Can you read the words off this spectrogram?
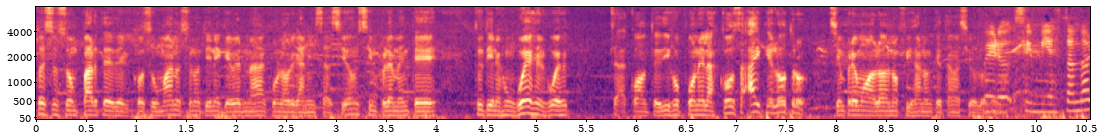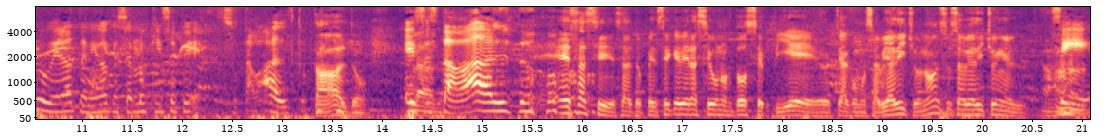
todo eso son parte del coso humano, eso no tiene que ver nada con la organización, simplemente tú tienes un juez, el juez, o sea, cuando te dijo pone las cosas, ay que el otro, siempre hemos hablado, no fijaron en qué están haciendo los Pero si mi estándar hubiera tenido que ser los 15 pies, eso estaba alto. Está alto. Eso Claro. estaba alto. Es así, exacto. Pensé que hubiera sido unos 12 pies, o sea, como se había dicho, ¿no? Eso se había dicho en el... Sí.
